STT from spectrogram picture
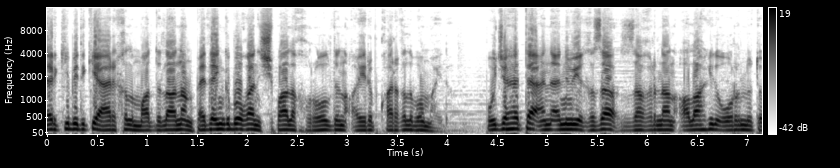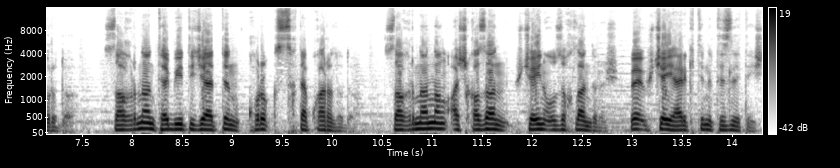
tarkibidagi har xil moddalarning badanga bo'lgan shifoliq roldan ayirib qarg'ili bo'lmaydi. Bu jihatda an'anaviy g'izo zag'irnon alohida o'rinda turadi. Zag'irnon tabiiy jihatdan quruq issiq deb qaraladi. Zag'irnonning oshqozon, uchayni oziqlantirish va uchay harakatini tezlatish,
